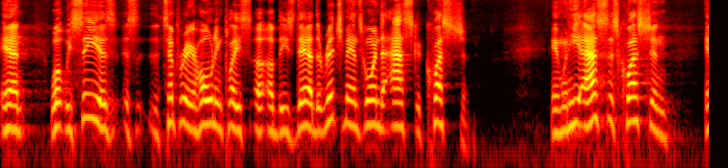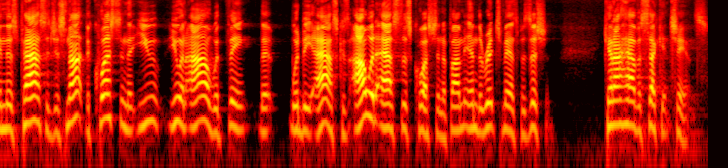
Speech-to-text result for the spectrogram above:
And what we see is, is the temporary holding place of, of these dead. The rich man's going to ask a question. And when he asks this question in this passage, it's not the question that you, you and I would think that would be asked, because I would ask this question if I'm in the rich man's position Can I have a second chance?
